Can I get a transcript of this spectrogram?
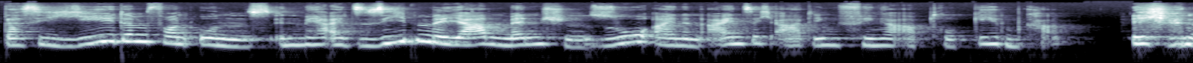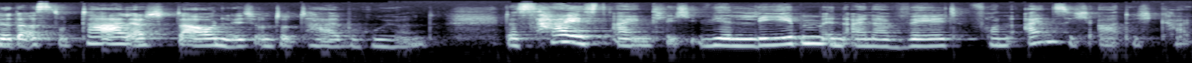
dass sie jedem von uns in mehr als sieben Milliarden Menschen so einen einzigartigen Fingerabdruck geben kann. Ich finde das total erstaunlich und total berührend. Das heißt eigentlich, wir leben in einer Welt von Einzigartigkeit.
